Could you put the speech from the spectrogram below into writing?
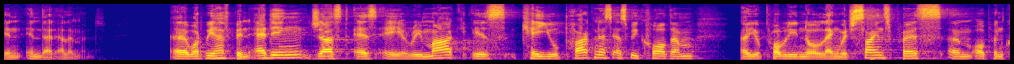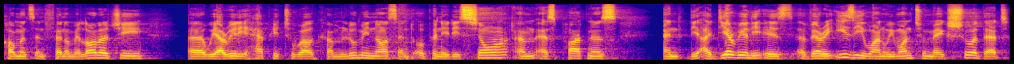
in, in that element. Uh, what we have been adding just as a remark is KU partners as we call them. Uh, you probably know Language Science Press, um, Open Commons and Phenomenology. Uh, we are really happy to welcome Luminos and Open Edition um, as partners and the idea really is a very easy one. We want to make sure that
